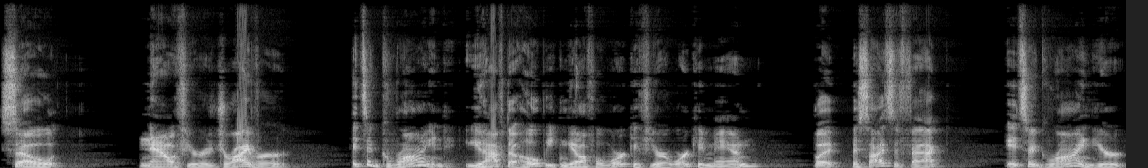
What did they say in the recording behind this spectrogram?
So now, if you're a driver, it's a grind. You have to hope you can get off of work if you're a working man. But besides the fact, it's a grind. You're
